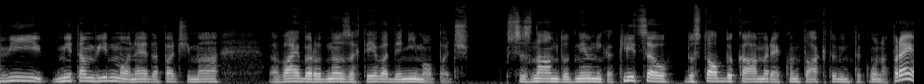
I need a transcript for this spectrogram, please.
Vi, mi tam vidimo, ne, da pač ima Viber od nas zahteva, da nimo pač seznam do dnevnika klicev, dostop do kamere, kontaktov in tako naprej.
